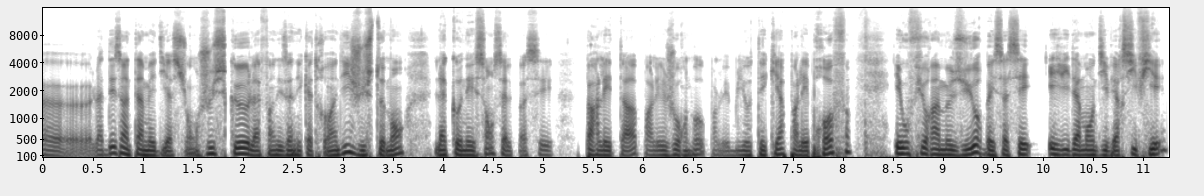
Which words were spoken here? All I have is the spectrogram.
euh, la désintermédiation. Jusque la fin des années 90, justement, la connaissance, elle passait par l'État, par les journaux, par les bibliothécaires, par les profs. Et au fur et à mesure, ben, ça s'est évidemment diversifié.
